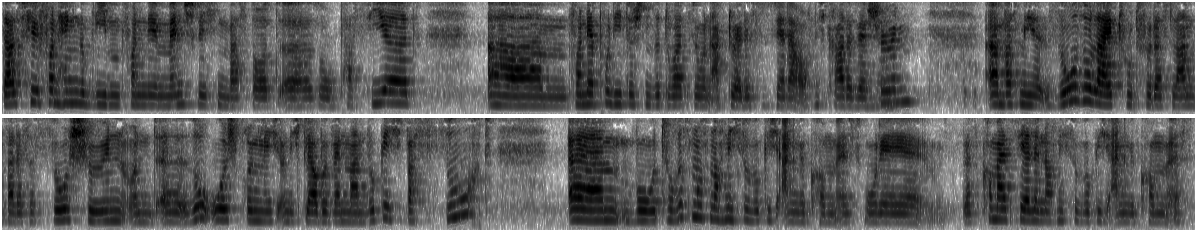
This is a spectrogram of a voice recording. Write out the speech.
da ist viel von hängen geblieben, von dem Menschlichen, was dort äh, so passiert, ähm, von der politischen Situation. Aktuell ist es ja da auch nicht gerade sehr schön. Ähm, was mir so, so leid tut für das Land, weil es ist so schön und äh, so ursprünglich. Und ich glaube, wenn man wirklich was sucht, ähm, wo Tourismus noch nicht so wirklich angekommen ist, wo der, das Kommerzielle noch nicht so wirklich angekommen ist,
